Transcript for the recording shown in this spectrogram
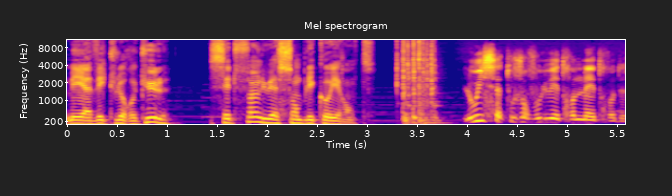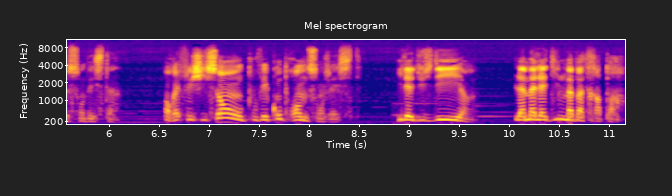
Mais avec le recul, cette fin lui a semblé cohérente. Louis a toujours voulu être maître de son destin. En réfléchissant, on pouvait comprendre son geste. Il a dû se dire La maladie ne m'abattra pas.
